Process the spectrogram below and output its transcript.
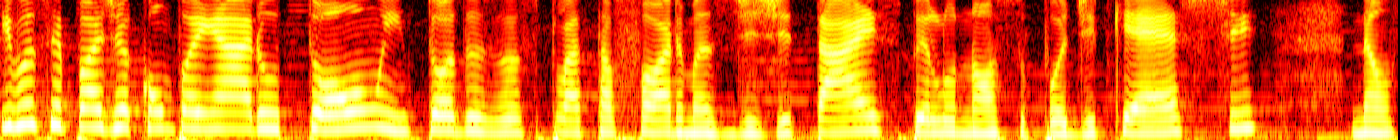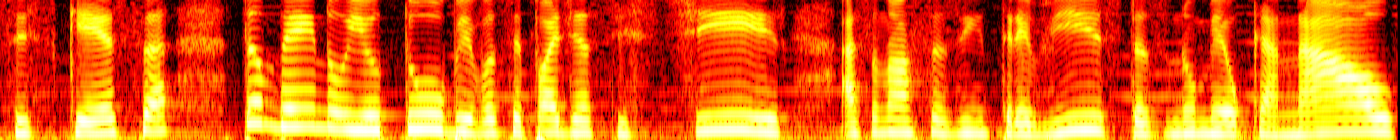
E você pode acompanhar o Tom em todas as plataformas digitais pelo nosso podcast. Não se esqueça, também no YouTube você pode assistir as nossas entrevistas no meu canal,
